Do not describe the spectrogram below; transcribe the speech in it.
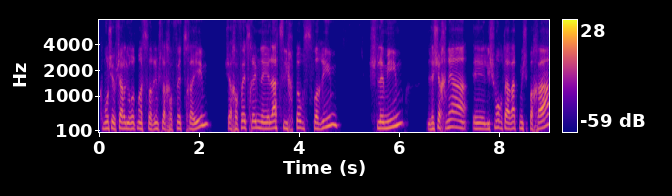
כמו שאפשר לראות מהספרים של החפץ חיים, שהחפץ חיים נאלץ לכתוב ספרים שלמים, לשכנע, אה, לשמור טהרת משפחה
